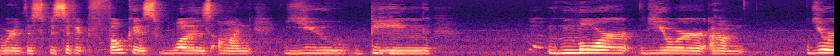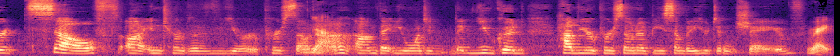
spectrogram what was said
where the specific focus was on you being more your um yourself uh, in terms of your persona Yeah. um, that you wanted that you could have your persona be somebody who didn't shave right.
